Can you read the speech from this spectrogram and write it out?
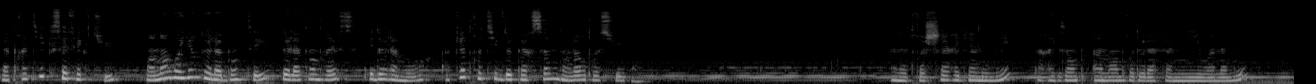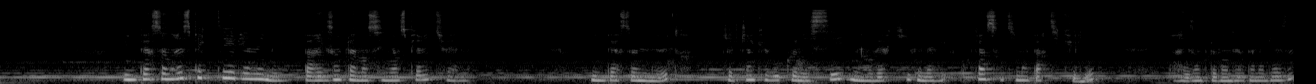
La pratique s'effectue en envoyant de la bonté, de la tendresse et de l'amour à quatre types de personnes dans l'ordre suivant. Un être cher et bien-aimé, par exemple un membre de la famille ou un ami. Une personne respectée et bien-aimée, par exemple un enseignant spirituel. Une personne neutre, quelqu'un que vous connaissez mais envers qui vous n'avez aucun sentiment particulier, par exemple le vendeur d'un magasin.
